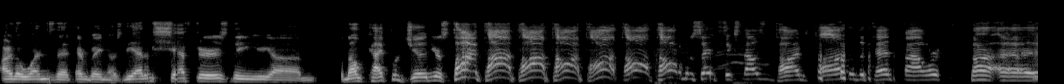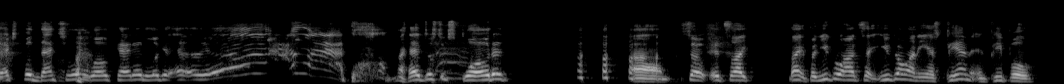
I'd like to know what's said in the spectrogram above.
are the ones that everybody knows. The Adam Schefters, the um, Mel Kiper Jr.'s, Todd, Todd, Todd, Todd, Todd, Todd, Todd. I'm to say it 6,000 times. Todd to the 10th power, uh, exponentially located. Look at uh, my head just exploded. Um, so it's like, like, but you go outside, you go on ESPN, and people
